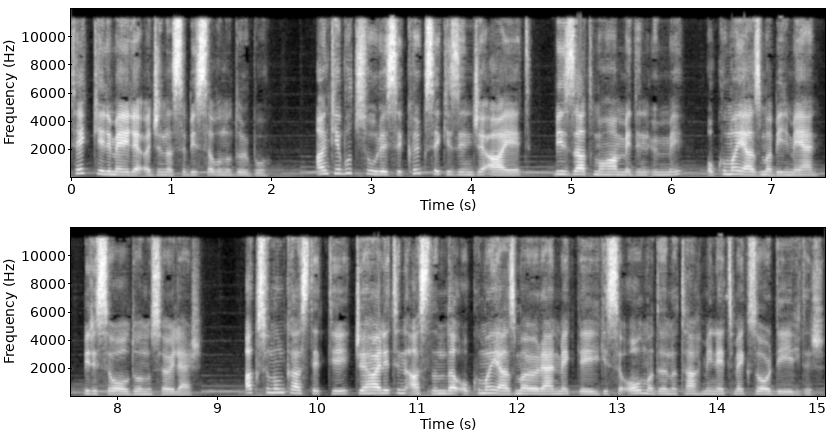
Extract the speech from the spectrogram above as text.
tek kelimeyle acınası bir savunudur bu. Ankebut suresi 48. ayet, bizzat Muhammed'in ümmi, okuma yazma bilmeyen birisi olduğunu söyler. Aksu'nun kastettiği cehaletin aslında okuma yazma öğrenmekle ilgisi olmadığını tahmin etmek zor değildir.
